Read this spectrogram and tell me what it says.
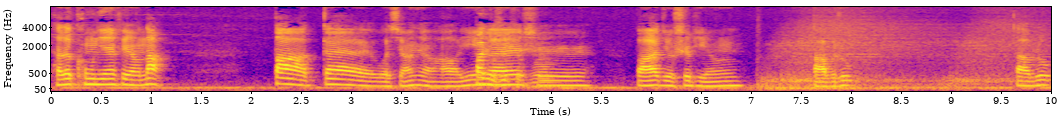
它的空间非常大，大概我想想啊，应该是八九十平，打不住，打不住，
